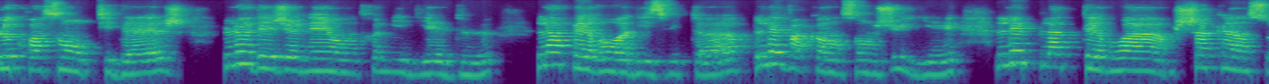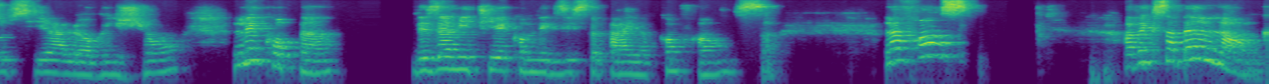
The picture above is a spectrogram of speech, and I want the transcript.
le croissant au petit-déj, le déjeuner entre midi et deux, l'apéro à 18 heures, les vacances en juillet, les plats de terroir, chacun associé à leur région, les copains, des amitiés comme n'existe pas ailleurs qu'en France. La France, avec sa belle langue,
